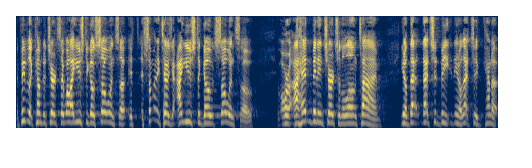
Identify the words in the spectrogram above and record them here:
and people that come to church say, "Well, I used to go so and so." If if somebody tells you, "I used to go so and so," or "I hadn't been in church in a long time," you know, that, that should be, you know, that should kind of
